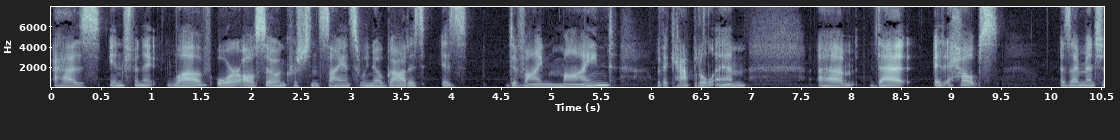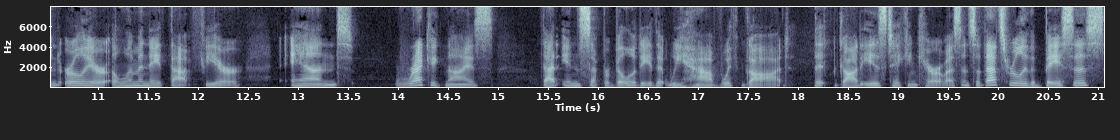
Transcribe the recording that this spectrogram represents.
as infinite love, or also in Christian science, we know God is, is divine mind with a capital M, um, that it helps, as I mentioned earlier, eliminate that fear and recognize that inseparability that we have with God, that God is taking care of us. And so that's really the basis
